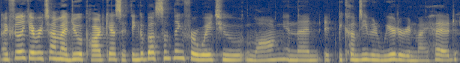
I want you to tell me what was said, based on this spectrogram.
I feel like every time I do a podcast, I think about something for way too long, and then it becomes even weirder in my head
